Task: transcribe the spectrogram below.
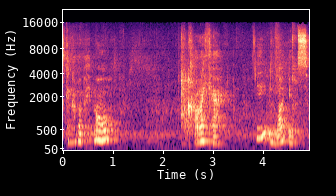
He's gonna have a bit more. Crikey. He's eating loads.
